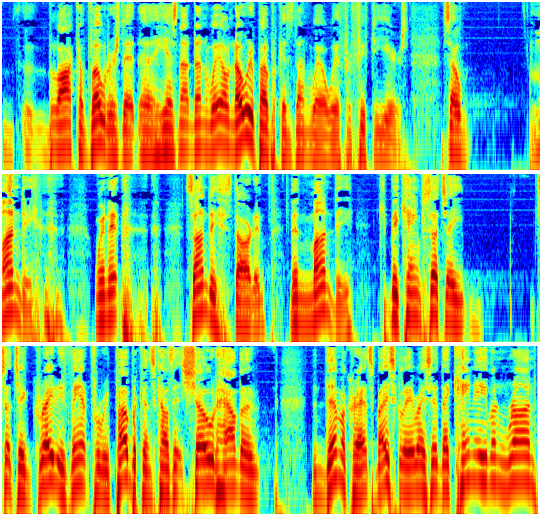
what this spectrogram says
block of voters that uh, he has not done well, no Republicans done well with for 50 years. So Monday, when it Sunday started, then Monday became such a such a great event for Republicans because it showed how the the Democrats basically everybody said they can't even run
